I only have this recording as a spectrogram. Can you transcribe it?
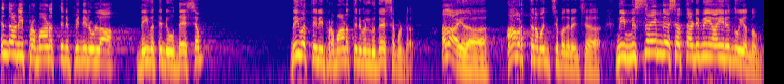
എന്താണ് ഈ പ്രമാണത്തിന് പിന്നിലുള്ള ദൈവത്തിന്റെ ഉദ്ദേശം? ദൈവത്തിന് ഈ പ്രമാണത്തിന് പിന്നിൽ ഉദ്ദേശമുണ്ട്. അതായത് ആവർത്തനം അഞ്ച് പതിനഞ്ച് നീ മിശ്രയും ദേശത്ത് അടിമയായിരുന്നു എന്നും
